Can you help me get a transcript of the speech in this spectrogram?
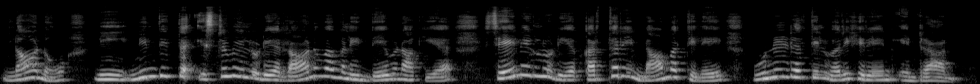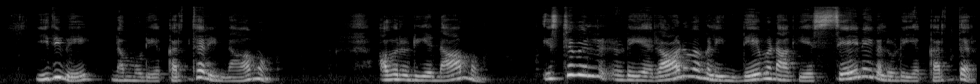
நானோ நீ நிந்தித்த இஸ்ரவேலுடைய இராணுவங்களின் தேவனாகிய சேனைகளுடைய கர்த்தரின் நாமத்திலே உன்னிடத்தில் வருகிறேன் என்றான். இதுவே நம்முடைய கர்த்தரின் நாமம். அவருடைய நாமம் இஸ்ரவேலுடைய இராணுவங்களின் தேவனாகிய சேனைகளுடைய கர்த்தர்.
